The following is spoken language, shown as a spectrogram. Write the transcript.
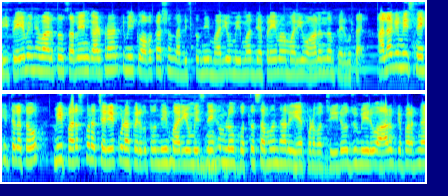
మీ ప్రేమ ఇష్టమైన వారితో సమయం గడపడానికి మీకు అవకాశం లభిస్తుంది. మరియు మీ మధ్య ప్రేమ మరియు ఆనందం పెరుగుతాయి. అలాగే మీ స్నేహితులతో మీ పరస్పర చర్య కూడా పెరుగుతుంది. మరియు మీ స్నేహంలో కొత్త సంబంధాలు ఏర్పడవచ్చు. ఈరోజు మీరు ఆరోగ్యపరంగా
